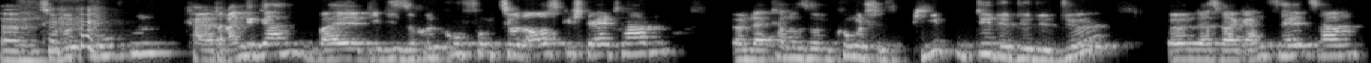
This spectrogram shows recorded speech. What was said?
Ähm, zurückrufen, keiner drangegangen, weil die diese Rückruffunktion ausgestellt haben. Ähm, da kam so ein komisches Piep, dü, dü, dü, dü, dü. Ähm, das war ganz seltsam.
